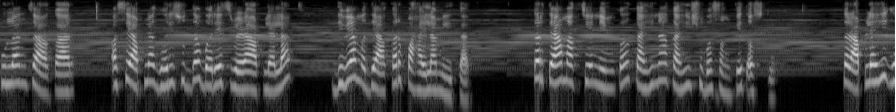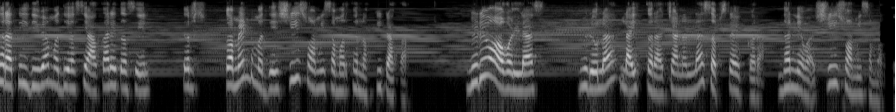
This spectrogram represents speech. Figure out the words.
फुलांचा आकार असे आपल्या घरी सुद्धा बरेच वेळा आपल्याला दिव्यामध्ये आकार पाहायला मिळतात. तर त्यामागचे नेमकं काही ना काही शुभ संकेत असतो. तर आपल्याही घरातील दिव्यामध्ये असे आकार येत असेल तर कमेंटमध्ये श्री स्वामी समर्थ नक्की टाका. व्हिडिओ आवडल्यास व्हिडिओला लाईक करा चॅनलला सबस्क्राईब करा. धन्यवाद. श्री स्वामी समर्थ.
